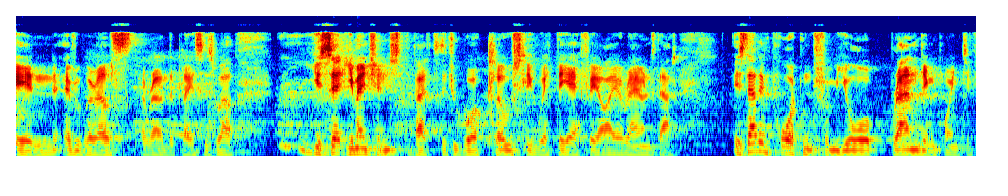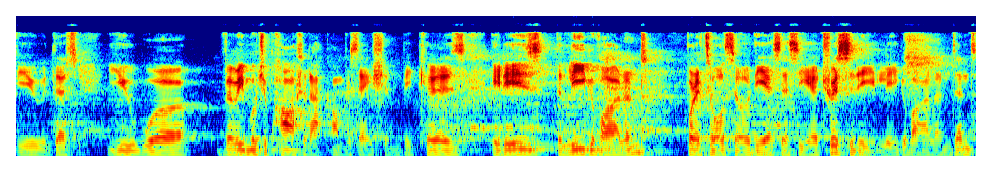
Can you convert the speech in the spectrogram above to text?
in everywhere else around the place as well. You said you mentioned the fact that you work closely with the FAI around that. Is that important from your branding point of view that you were very much a part of that conversation because it is the League of Ireland, but it's also the SSE Airtricity League of Ireland. And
